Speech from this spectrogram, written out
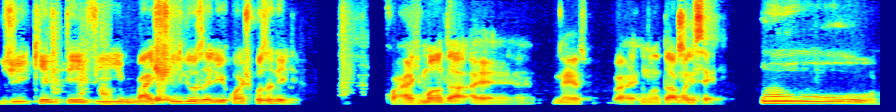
de que ele teve mais filhos ali com a esposa dele. Com a irmã da, é, né, a irmã da. Malicene. O,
